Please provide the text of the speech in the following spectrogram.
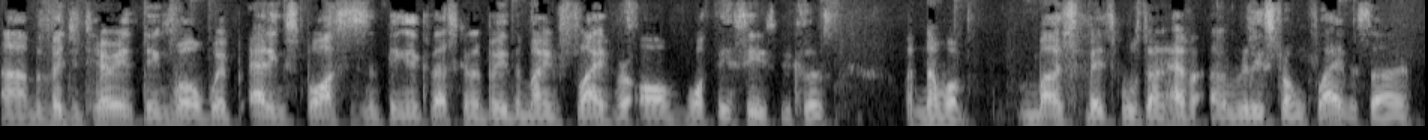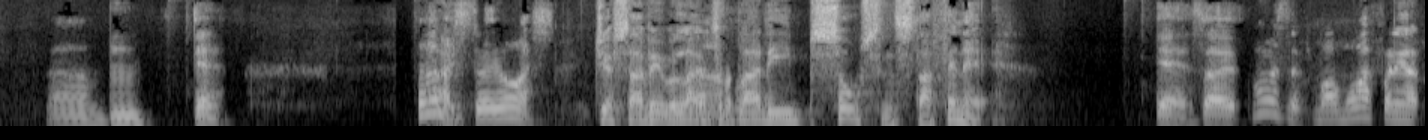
um, a vegetarian thing, well, we're adding spices and things. That's going to be the main flavour of what this is because I know what most vegetables don't have a really strong flavour. So, um, yeah. No, it's very nice. Just have it with loads Uh, of bloody sauce and stuff in it. Yeah, so what was it? My wife went out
